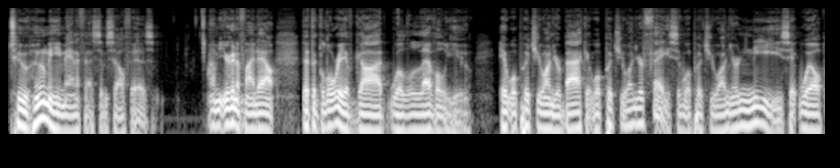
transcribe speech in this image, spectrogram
to whom he manifests himself is, um, you're going to find out that the glory of God will level you. It will put you on your back. It will put you on your face. It will put you on your knees. It will,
